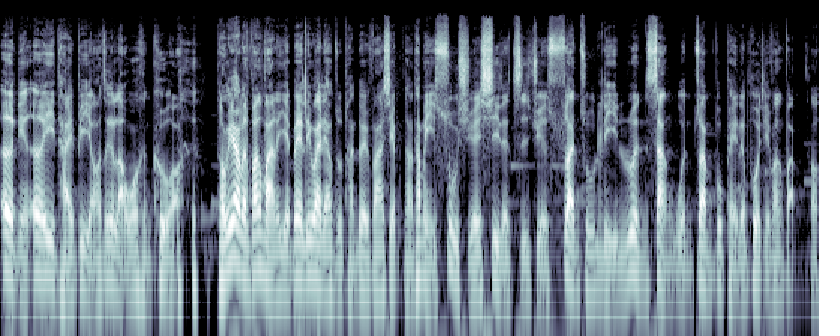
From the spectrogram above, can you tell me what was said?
二点二亿台币哦。这个老翁很酷哦。同样的方法呢，也被另外两组团队发现啊，他们以数学系的直觉算出理论上稳赚不赔的破解方法哦。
